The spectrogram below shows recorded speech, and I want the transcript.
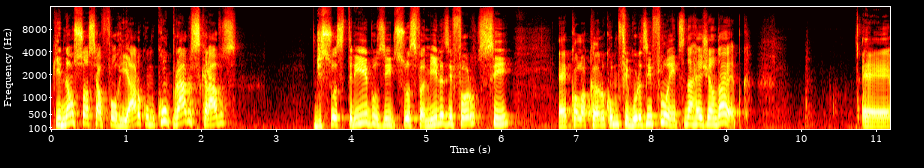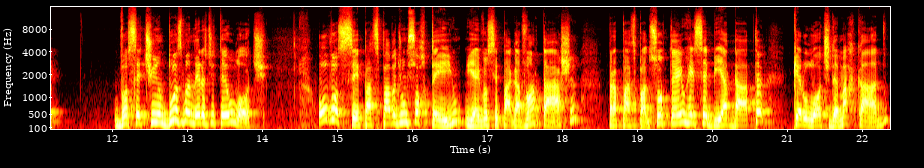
que não só se alforriaram, como compraram escravos de suas tribos e de suas famílias e foram se é, colocando como figuras influentes na região da época. É, você tinha duas maneiras de ter o lote. Ou você participava de um sorteio, e aí você pagava uma taxa para participar do sorteio, recebia a data, que era o lote demarcado,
